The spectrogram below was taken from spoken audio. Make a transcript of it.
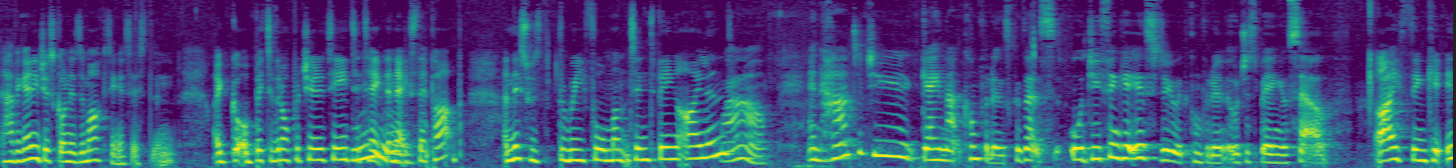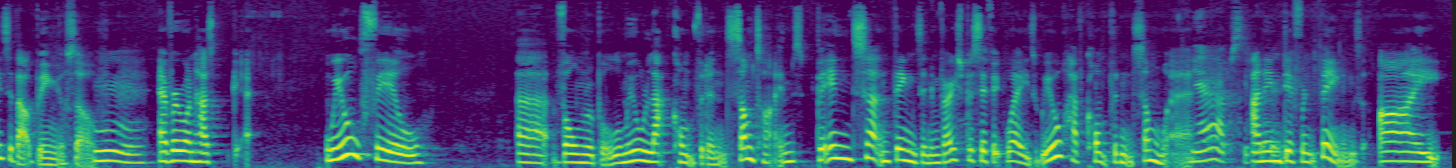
having only just gone as a marketing assistant, I got a bit of an opportunity to take the mm. next step up. And this was three, four months into being at Island. Wow. And how did you gain that confidence? Because that's, or do you think it is to do with confidence or just being yourself? I think it is about being yourself. Everyone has, we all feel uh, vulnerable and we all lack confidence sometimes, but in certain things and in very specific ways, we all have confidence somewhere. Yeah, absolutely. And in different things. I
